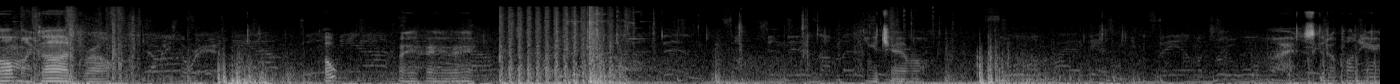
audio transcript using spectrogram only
Oh my god, bro. Oh, right here, right here, right here. Get your ammo. Alright, let's get up on here.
